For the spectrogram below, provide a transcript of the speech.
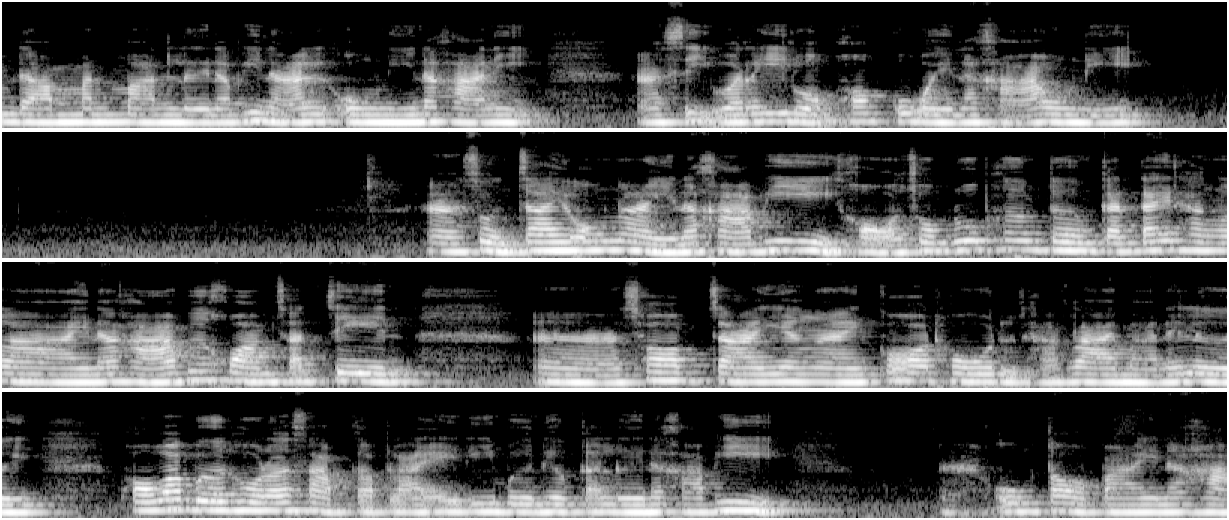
ำดำมันๆเลยนะพี่นะองค์นี้นะคะนี่อ่าศิวรีหลวงพ่อกลวยนะคะ องค์นี้สนใจองค์ไหนนะคะ พี่ขอชมรูปเพิ่มเติมกันได้ทางไลน์นะคะ เพื่อความชัดเจน ชอบใจยังไงก็โทรหรือทักไลน์มาได้เลย เพราะว่าเบอร์โทรศัพท์กับไลน์ไอดีเบอร์เดียวกันเลยนะคะพี่อ่าองค์ต่อไปนะคะ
